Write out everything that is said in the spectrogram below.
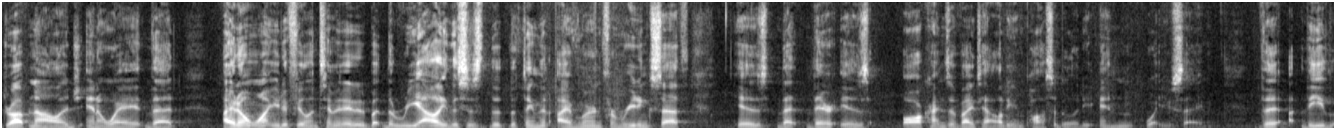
drop knowledge in a way that I don't want you to feel intimidated. But the reality, this is the, the thing that I've learned from reading Seth, is that there is all kinds of vitality and possibility in what you say. The the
